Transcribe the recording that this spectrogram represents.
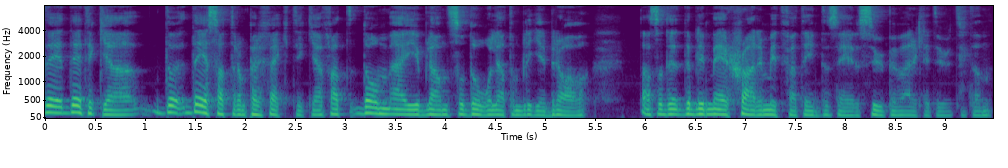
det, det, tycker jag, det satte de perfekt tycker jag. För att de är ju ibland så dåliga att de blir bra. Alltså det, det blir mer charmigt för att det inte ser superverkligt ut. Utan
